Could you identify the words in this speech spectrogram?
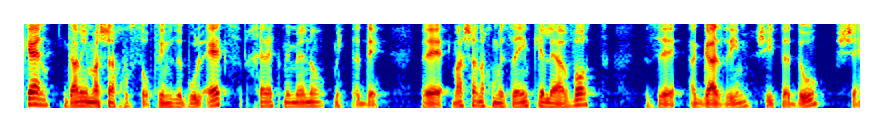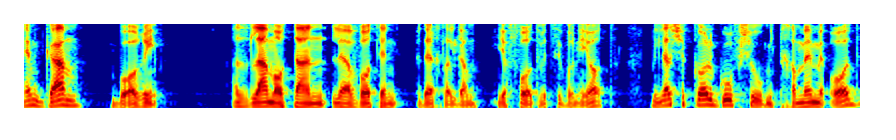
כן, גם אם מה שאנחנו שורפים זה בול עץ, חלק ממנו מתאדה. ומה שאנחנו מזהים כלהבות זה הגזים שהתאדו, שהם גם בוערים. אז למה אותן להבות הן בדרך כלל גם יפות וצבעוניות? בגלל שכל גוף שהוא מתחמם מאוד,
